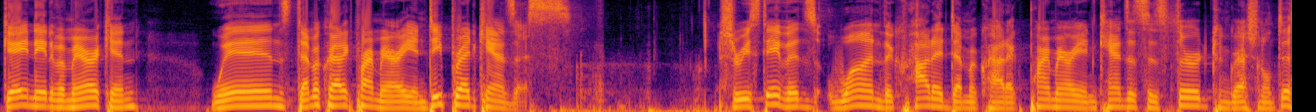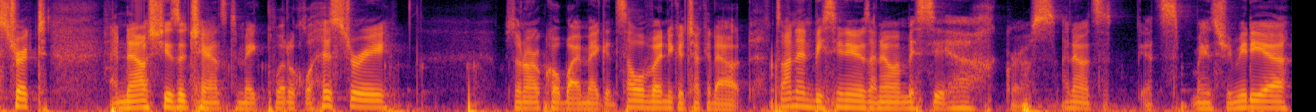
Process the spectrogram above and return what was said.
Gay Native American wins Democratic primary in Deep Red, Kansas. Sharice Davids won the crowded Democratic primary in Kansas's third congressional district, and now she has a chance to make political history. There's an article by Megan Sullivan. You can check it out. It's on NBC News. I know NBC. Ugh, gross. I know it's it's mainstream media.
